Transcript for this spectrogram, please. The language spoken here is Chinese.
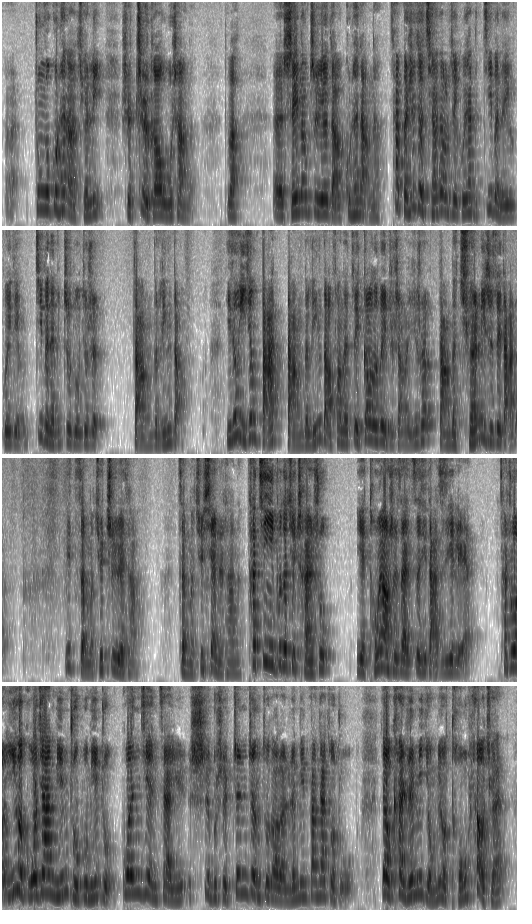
中国共产党的权力是至高无上的，对吧？呃，谁能制约到共产党呢？它本身就强调了这个国家的基本的一个规定，基本的一个制度就是党的领导。你都已经把党的领导放在最高的位置上了，也就是说，党的权力是最大的。你怎么去制约他？怎么去限制他呢？他进一步的去阐述，也同样是在自己打自己脸。他说：“一个国家民主不民主，关键在于是不是真正做到了人民当家作主，要看人民有没有投票权，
